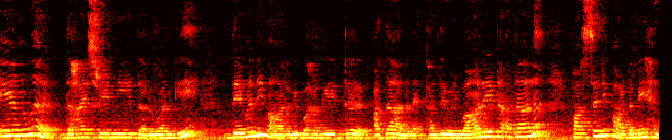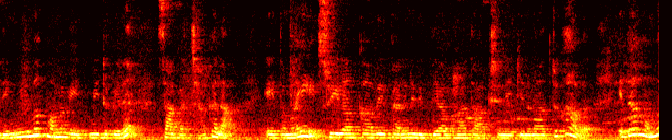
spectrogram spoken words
ඒ අනුව 10 ශ්‍රේණියේ දරුවන්ගේ දෙවනි වාර විභාගයට අදාළ නැත්නම් දෙවනි වාරයට අදාළ පස්වෙනි පාඩමේ හැඳින්වීමක් මම මීට පෙර සාකච්ඡා කළා. ඒ තමයි ශ්‍රී ලංකාවේ පැරණි විද්‍යාව හා තාක්ෂණය කියන මාතෘකාව. එදා මම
